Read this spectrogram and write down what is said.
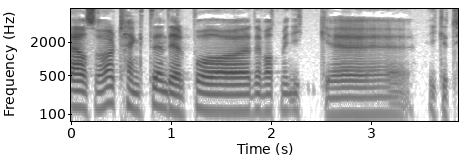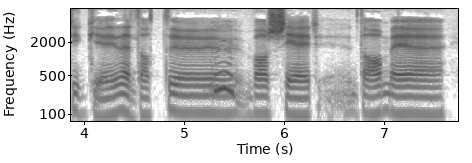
jeg også har tenkt en del på, det med at man ikke, ikke tygger i det hele tatt. Mm. Hva skjer da med,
